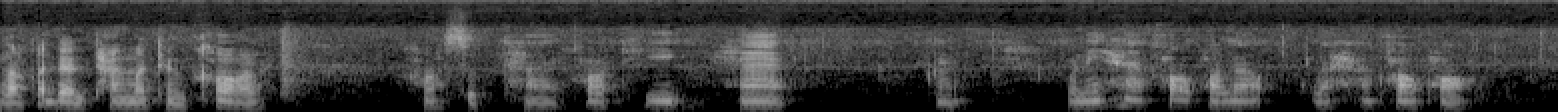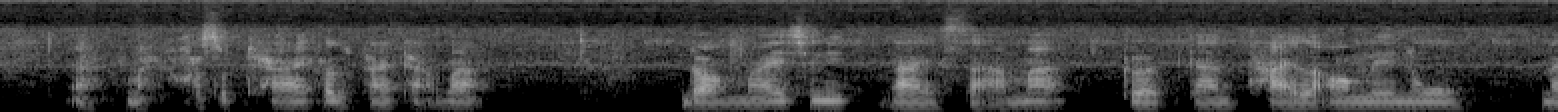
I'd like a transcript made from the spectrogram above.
เราก็เดินทางมาถึงข้อข้อสุดท้ายข้อที่ห้าวันนี้ห้าข้อพอแล้วและห้าข้อพอ อะมาข้อสุดท้ายข้อสุดท้ายถามว่า ดอกไม้ชนิดใดสามารถเกิดการทายละอองเรนูใน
